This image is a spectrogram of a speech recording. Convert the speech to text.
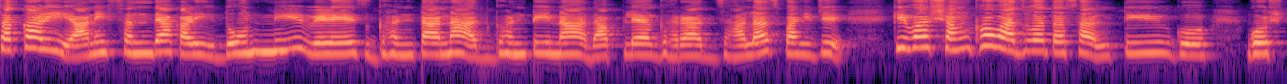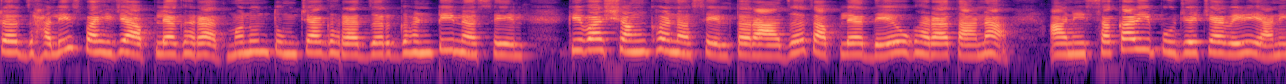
सकाळी आणि संध्याकाळी दोन्ही वेळेस घंटानाद घंटीनाद आपल्या घरात झालाच पाहिजे. किंवा शंख वाजवत असाल ती गो गोष्ट झालीच पाहिजे आपल्या घरात. म्हणून तुमच्या घरात जर घंटी नसेल किंवा शंख नसेल तर आजच आपल्या देवघरात आणा. आणि सकाळी पूजेच्या वेळी आणि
